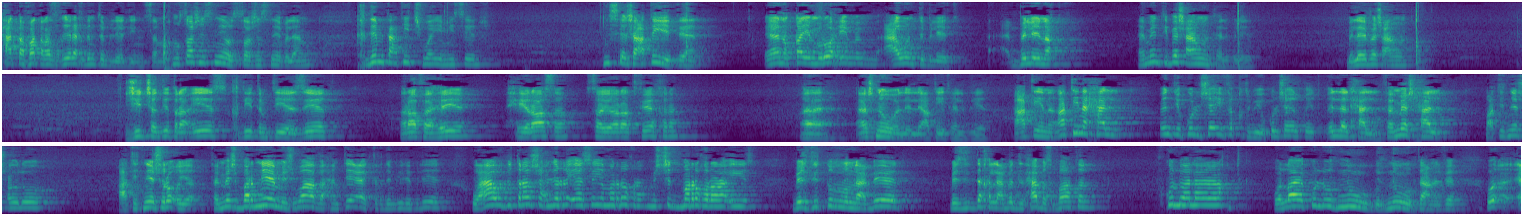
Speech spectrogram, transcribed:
حتى فترة صغيرة خدمت بلادي نسمى 15 سنة ولا 16 سنة بالامن خدمت عطيت شوية ما يسالش ما يسالش عطيت يعني. أنا نقيم روحي عاونت بلادي. بلي نقد أما أنت باش عاونتها البلاد بالله باش عاونت. جيت شديت رئيس خديت امتيازات رفاهيه حراسة سيارات فاخرة. آه أشنو اللي اعطيتها البلاد أعطينا أعطينا حل. أنت كل شيء فقت به وكل شيء لقيت إلا الحل. فماش حل. ما اعطيتناش حلول اعطيتناش رؤية فماش برنامج واضح نتاعك تخدم به البلاد وعاود ترشح للرئاسية مرة أخرى مش تشد مرة أخرى رئيس باش تزيد تظلم العباد باش تزيد تدخل العباد الحبس باطل. كله على رقبتك. والله كله ذنوب ذنوب تعمل فيها.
